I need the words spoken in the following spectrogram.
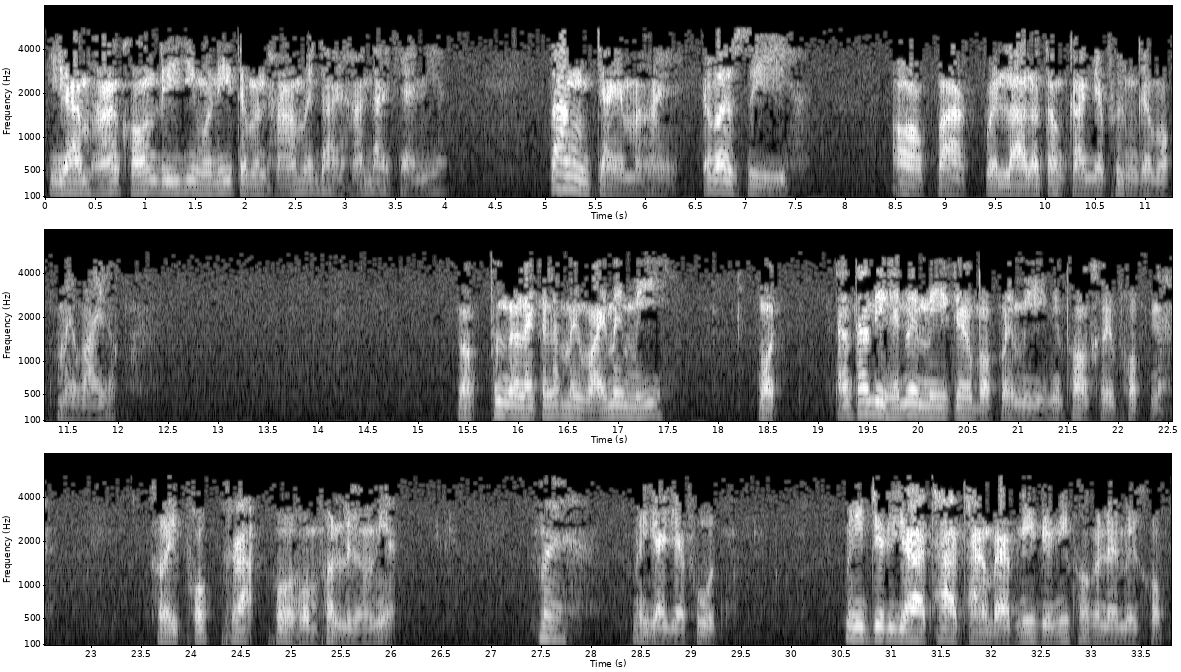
พยายามหาของดียิ่งกว่านี้แต่มันหาไม่ได้ หาได้แค่นี้ตั้งใจมาให้แต่ว่าสี่ออกปากเวลาเราต้องการจะพึ่งแกบอกไม่ไหวหรอก บอกพึ่งอะไรก็แล้วไม่ไหวไม่มี หมดทั้งท่านที่เห็นไม่มีแกบอกไม่มี นี่พ่อเคยพบนะเคยพบพระพ่อห่มพระเหลืองเนี่ย ไม่ไม่ใหญ่จะพูด มีจริยาท่าทางแบบนี้ เดี๋ยวนี้พ่อก็เลยไม่ครบ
